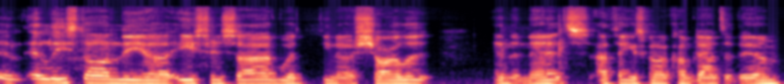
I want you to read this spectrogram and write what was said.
at, least on the uh, eastern side with you know Charlotte and the Nets. I think it's going to come down to them,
